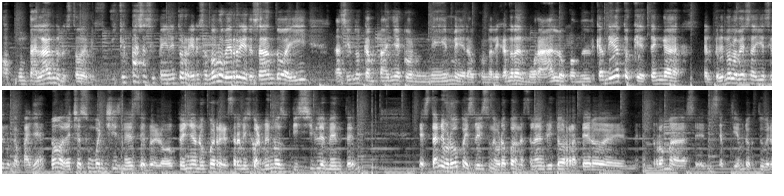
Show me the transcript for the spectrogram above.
apuntalando el Estado de México. ¿Y qué pasa si Peña regresa? ¿No lo ves regresando ahí haciendo campaña con Nemer o con Alejandra del Moral o con el candidato que tenga el PRI? ¿No lo ves ahí haciendo campaña? No, de hecho es un buen chisme este, pero Peña no puede regresar a México, al menos visiblemente. Está en Europa y se lo hizo en Europa, donde está el grito ratero en, Roma en septiembre, octubre,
